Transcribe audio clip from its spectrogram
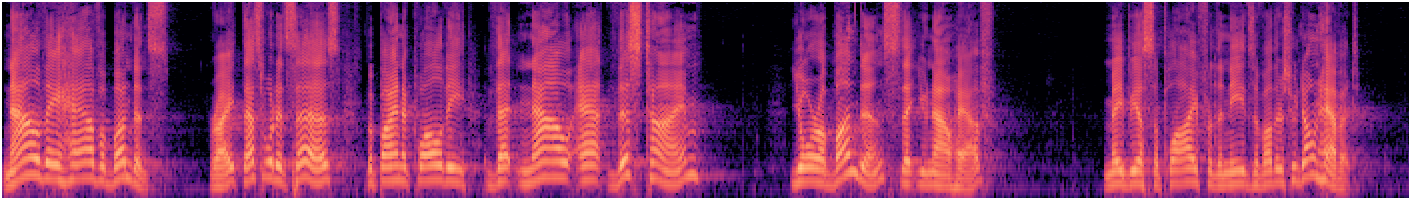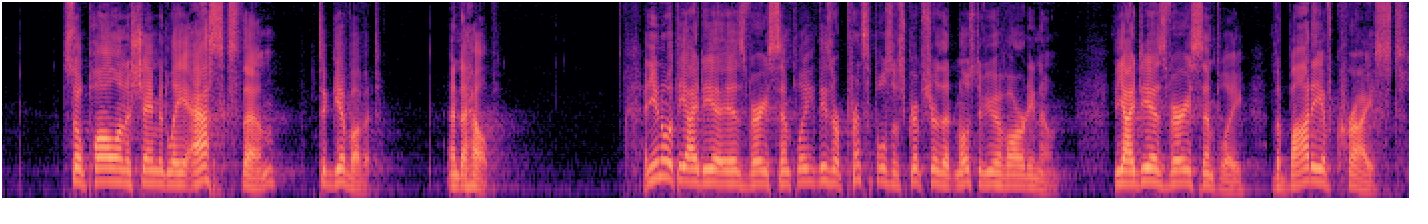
Now they have abundance, right? That's what it says. But by an equality that now at this time, your abundance that you now have may be a supply for the needs of others who don't have it. So Paul unashamedly asks them to give of it and to help. And you know what the idea is very simply? These are principles of Scripture that most of you have already known. The idea is very simply the body of Christ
